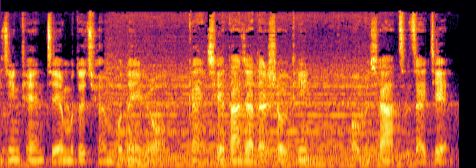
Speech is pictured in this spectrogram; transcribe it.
今天节目的全部内容，感谢大家的收听，我们下次再见。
